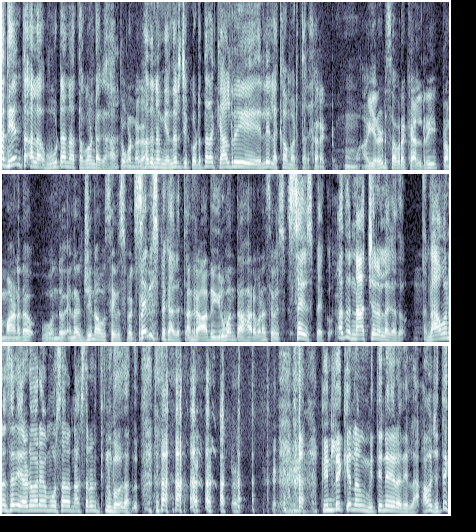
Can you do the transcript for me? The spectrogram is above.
ಅದೇಂತ ಅಲ್ಲ ಊಟನ ತಗೊಂಡಾಗ ತಗೊಂಡಾಗ? ಅದು ನಮ್ಗೆ ಎನರ್ಜಿ ಕೊಡುತ್ತಲ್ಲ ಕ್ಯಾಲ್ರಿಯಲ್ಲಿ ಲೆಕ್ಕ ಮಾಡ್ತಾರೆ. ಕರೆಕ್ಟ್ ಹ್ಮ್. ಆ ಎರಡು ಸಾವಿರ ಕ್ಯಾಲರಿ ಪ್ರಮಾಣದ ಒಂದು ಎನರ್ಜಿ ನಾವು ಸೇವಿಸಬೇಕು ಸೇವಿಸಬೇಕಾಗುತ್ತೆ ಅಂದ್ರೆ ಅದು ಇರುವಂತ ಆಹಾರವನ್ನ ಸೇವಿಸಬೇಕು. ಸೇವಿಸಬೇಕು. ಅದು ನ್ಯಾಚುರಲ್ ಆಗಿ ಅದು. ನಾವು ಒಂದೊಂದ್ಸರಿ ಎರಡೂವರೆ ಮೂರು ಸಾವಿರ ನಾಲ್ಕು ಸಾವಿರ ತಿನ್ಬೋದು ಅದು. ತಿನ್ನಲಿಕ್ಕೆ ನಮ್ಗೆ ಮಿತಿನೇ ಇರೋದಿಲ್ಲ. ಅವ್ರ ಜೊತೆ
